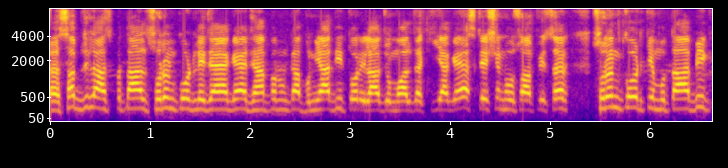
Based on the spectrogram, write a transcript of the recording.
सब जिला अस्पताल सुरनकोट ले जाया गया, जहाँ पर उनका बुनियादी तौर इलाज मुआवजा किया गया। स्टेशन हाउस ऑफिसर सुरनकोट के मुताबिक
